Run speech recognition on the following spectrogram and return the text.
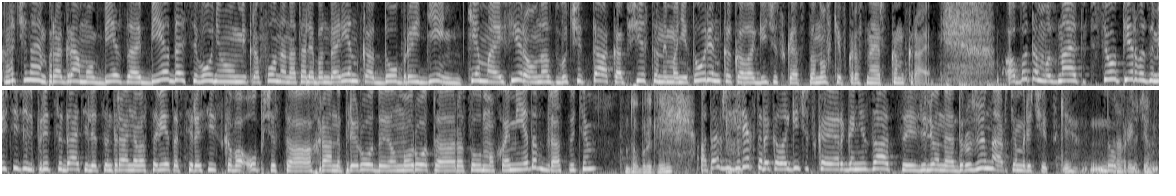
Начинаем программу «Без обеда». Сегодня у микрофона Наталья Бондаренко. Добрый день. Тема эфира у нас звучит так. Общественный мониторинг экологической обстановки в Красноярском крае. Об этом знает все первый заместитель председателя Центрального совета Всероссийского общества охраны природы Элмурота Расул Мухамедов. Здравствуйте. Добрый день. А также директор экологической организации «Зеленая дружина» Артем Речицкий. Добрый день.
